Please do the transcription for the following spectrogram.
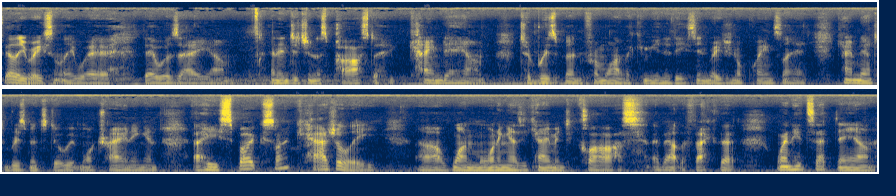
fairly recently where there was a um, an Indigenous pastor who came down to Brisbane from one of the communities in regional Queensland, came down to Brisbane to do a bit more training, and uh, he spoke so casually uh, one morning as he came into class about the fact that when he'd sat down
